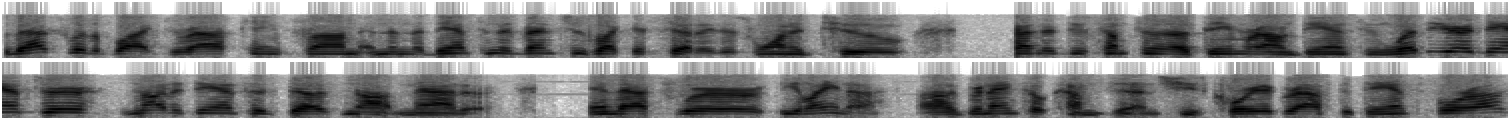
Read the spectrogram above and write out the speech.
So that's where the black giraffe came from. And then the dancing adventures, like I said, I just wanted to kind of do something a theme around dancing. Whether you're a dancer, not a dancer, does not matter. And that's where Elena uh, Grinenko comes in. She's choreographed the dance for us.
